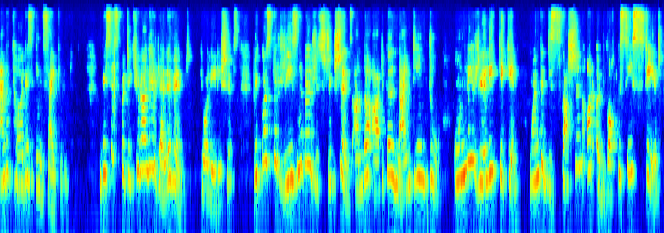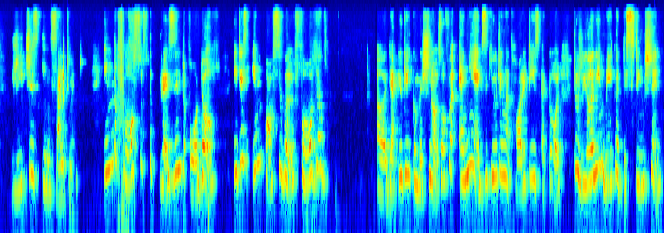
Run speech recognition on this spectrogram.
and the third is incitement. This is particularly relevant, your ladyships, because the reasonable restrictions under Article 19.2 only really kick in when the discussion or advocacy stage reaches incitement. In the course of the present order, it is impossible for the uh, deputy commissioners or for any executing authorities at all to really make a distinction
